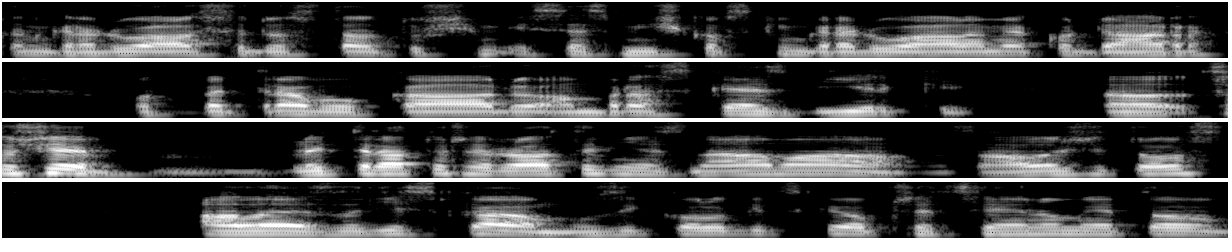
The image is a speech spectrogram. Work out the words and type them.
ten graduál se dostal, tuším, i se smíškovským graduálem jako dar od Petra Voka do ambraské sbírky. Eh, což je v literatuře relativně známá záležitost, ale z hlediska muzikologického přeci jenom je to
